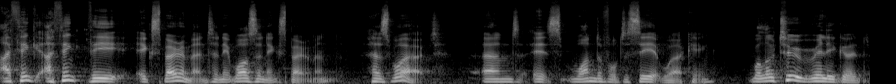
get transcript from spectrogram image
I, think, I think the experiment, and it was an experiment, has worked. And it's wonderful to see it working. Well, there are two really good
